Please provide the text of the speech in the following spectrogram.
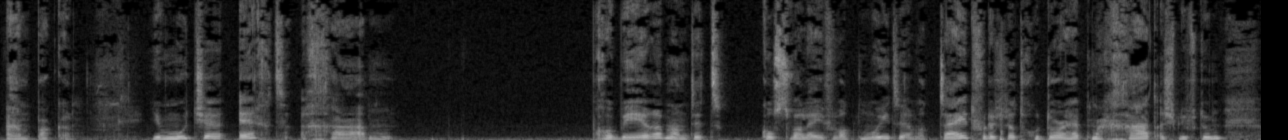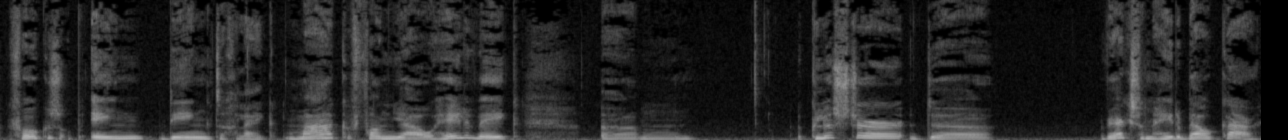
aanpakken. Je moet je echt gaan proberen, want dit kost wel even wat moeite en wat tijd voordat je dat goed door hebt. Maar ga het alsjeblieft doen. Focus op één ding tegelijk. Maak van jouw hele week. Um, cluster de werkzaamheden bij elkaar.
